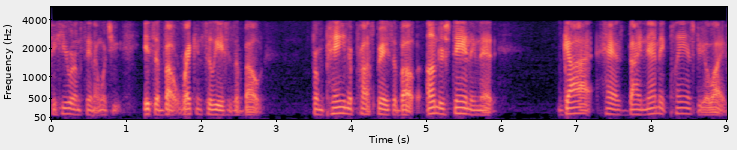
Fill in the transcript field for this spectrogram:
to hear what I'm saying. I want you. It's about reconciliation. It's about from pain to prosperity. It's about understanding that God has dynamic plans for your life,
